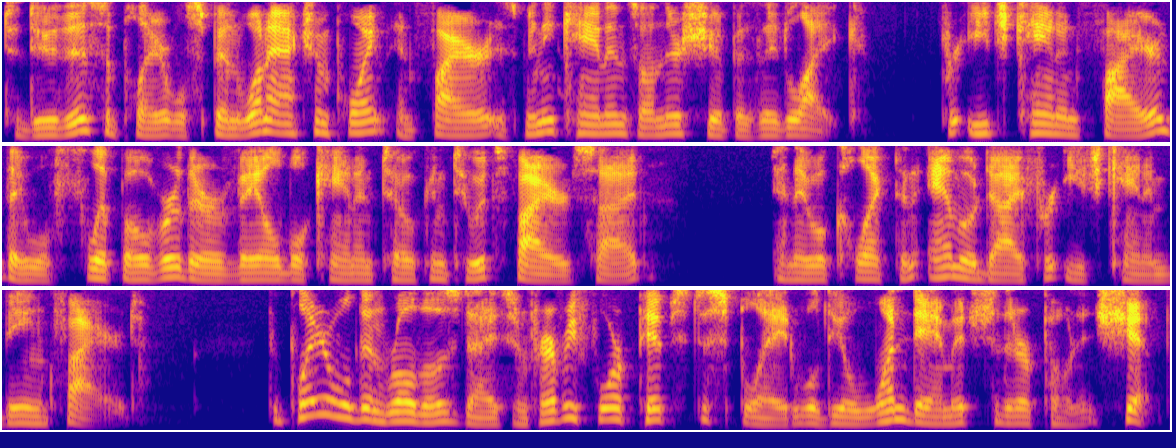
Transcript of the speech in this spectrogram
To do this, a player will spend one action point and fire as many cannons on their ship as they'd like. For each cannon fired, they will flip over their available cannon token to its fired side, and they will collect an ammo die for each cannon being fired. The player will then roll those dice, and for every four pips displayed, will deal one damage to their opponent's ship.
